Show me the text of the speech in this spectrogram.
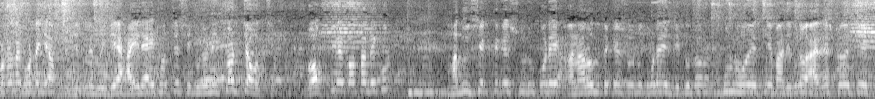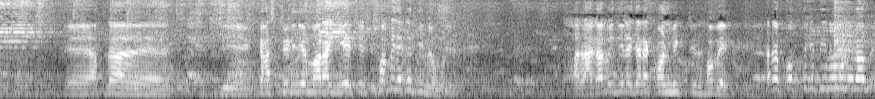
ঘটনা ঘটে যাচ্ছে। যেগুলো মিডিয়া হাইলাইট হচ্ছে, সেগুলো নিয়ে চর্চা হচ্ছে। বক্সিয়ের কথা দেখুন, ভাদু শেখ থেকে শুরু করে আনারুল থেকে শুরু করে যেগুলো খুন হয়েছে বা যেগুলো অ্যারেস্ট হয়েছে আপনার কাস্টাডিতে মারা গিয়েছে, সবই দেখে তৃণমূলের। আর আগামী দিনে যারা কনভিক্টেড হবে, তারা প্রত্যেকে তৃণমূলের হবে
